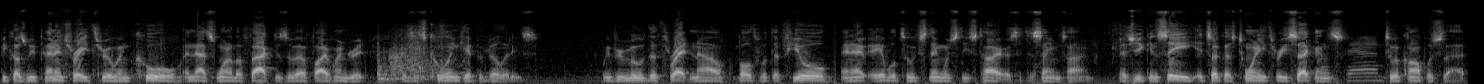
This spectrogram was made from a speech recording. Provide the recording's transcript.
because we penetrate through and cool, and that's one of the factors of F500 is its cooling capabilities. We've removed the threat now, both with the fuel and able to extinguish these tires at the same time. As you can see, it took us 23 seconds to accomplish that.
